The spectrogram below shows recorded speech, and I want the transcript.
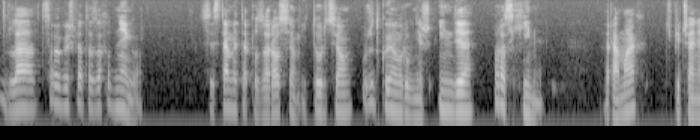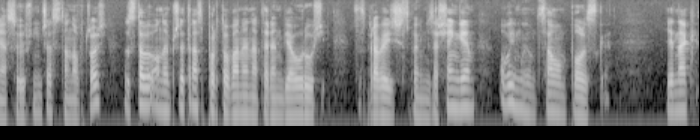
dla całego świata zachodniego. Systemy te poza Rosją i Turcją użytkują również Indie oraz Chiny. W ramach ćwiczenia Sojusznicza Stanowczość zostały one przetransportowane na teren Białorusi, co sprawia, iż swoim zasięgiem obejmują całą Polskę. Jednak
